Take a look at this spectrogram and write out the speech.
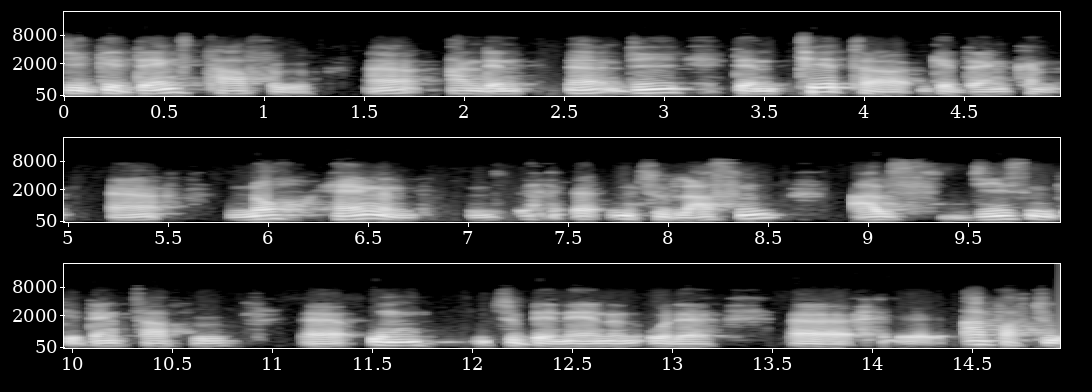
die Gedenktafel äh, an den, äh, die den Täter gedenken, äh, noch hängen äh, zu lassen, als diesen Gedenktafel äh, umzubenennen oder äh, einfach zu,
